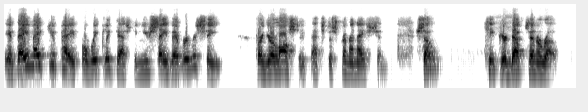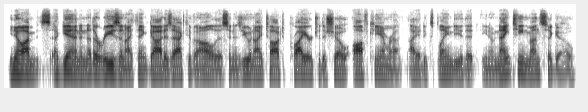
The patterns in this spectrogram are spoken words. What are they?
If they make you pay for weekly testing, you save every receipt for your lawsuit. That's discrimination. So keep your ducks in a row. You know, I'm again another reason I think God is active in all of this. And as you and I talked prior to the show off camera, I had explained to you that, you know, 19 months ago,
